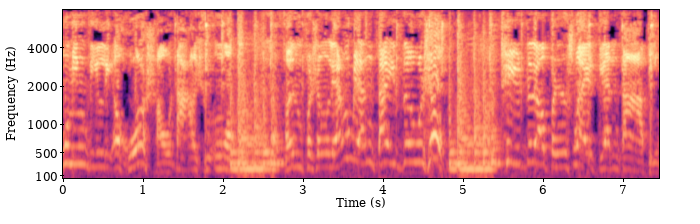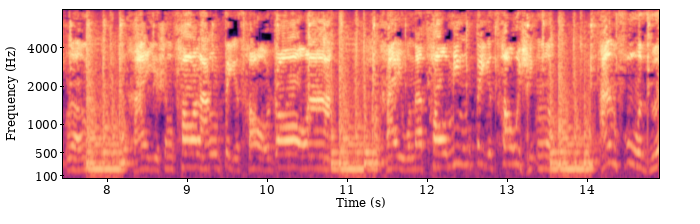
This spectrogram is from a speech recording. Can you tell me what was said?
无名的烈火烧大胸，吩咐声两边带走手，提着了本帅点大兵，喊一声曹郎对曹昭啊。还有那曹明对曹兴，俺父子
